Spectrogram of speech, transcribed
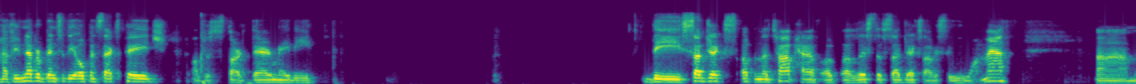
if you've never been to the OpenStax page, I'll just start there maybe. The subjects up in the top have a, a list of subjects. Obviously, we want math. Um,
